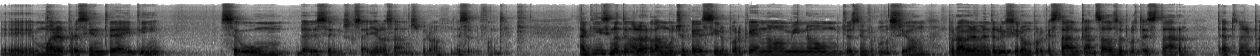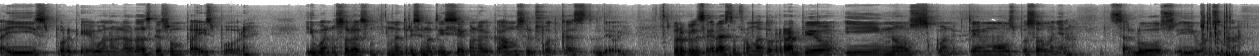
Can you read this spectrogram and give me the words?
Eh, muere el presidente de Haití, según BBC News. O sea, ya lo sabemos, pero es el fuente. Aquí sí no tengo la verdad mucho que decir porque no domino mucho esta información. Probablemente lo hicieron porque estaban cansados de protestar tanto en el país, porque bueno, la verdad es que es un país pobre. Y bueno, solo eso, una triste noticia con la que acabamos el podcast de hoy. Espero que les agrade este formato rápido y nos conectemos pasado mañana. Saludos y buena semana.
